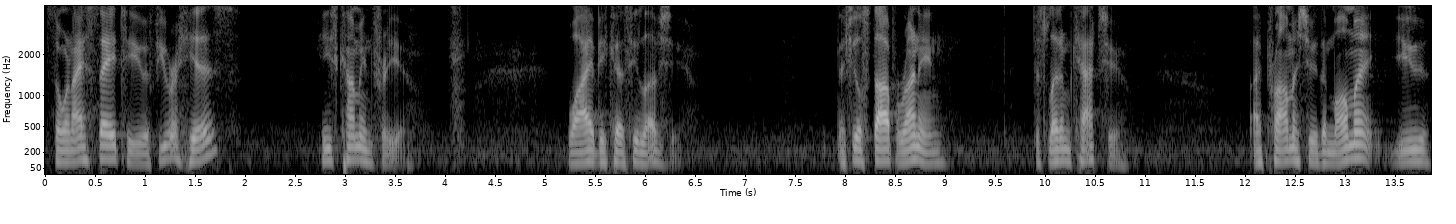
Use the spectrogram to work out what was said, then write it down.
So when I say to you, if you are his, he's coming for you. Why? Because he loves you. If you'll stop running, just let him catch you. I promise you, the moment you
